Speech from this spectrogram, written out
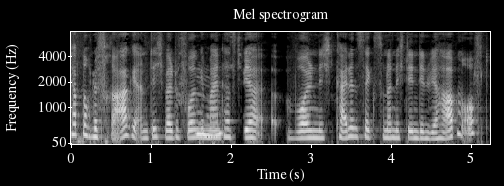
habe noch eine Frage an dich, weil du vorhin mhm. gemeint hast, wir wollen nicht keinen Sex, sondern nicht den, den wir haben oft.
